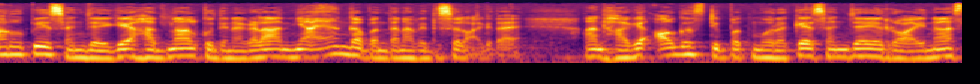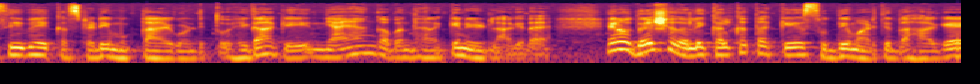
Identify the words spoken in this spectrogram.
ಆರೋಪಿ ಸಂಜಯ್ಗೆ ಹದಿನಾಲ್ಕು ದಿನಗಳ ನ್ಯಾಯಾಂಗ ಬಂಧನ ವಿಧಿಸಲಾಗಿದೆ. ಅಂದ ಹಾಗೆ ಆಗಸ್ಟ್ ಇಪ್ಪತ್ತ್ ಮೂರಕ್ಕೆ ಸಂಜಯ್ ರಾಯ್ನ ಸಿಬಿಐ ಕಸ್ಟಡಿ ಮುಕ್ತಾಯಗೊಂಡಿತ್ತು. ಹೀಗಾಗಿ ನ್ಯಾಯಾಂಗ ಬಂಧನಕ್ಕೆ ನೀಡಲಾಗಿದೆ. ಏನೋ ದೇಶದಲ್ಲಿ ಕಲ್ಕತ್ತಾ ಕೇಸ್ ಸುದ್ದಿ ಮಾಡ್ತಿದ್ದ ಹಾಗೆ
